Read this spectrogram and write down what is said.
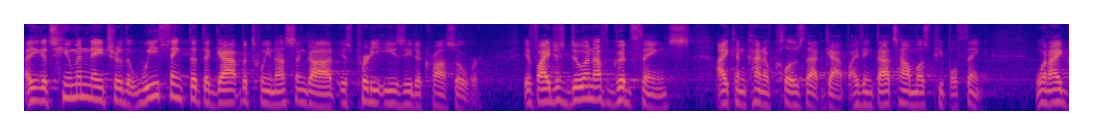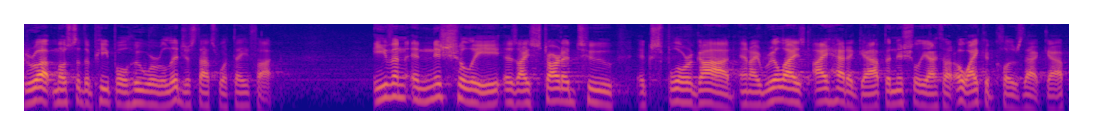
I think it's human nature that we think that the gap between us and God is pretty easy to cross over. If I just do enough good things, I can kind of close that gap. I think that's how most people think. When I grew up, most of the people who were religious, that's what they thought. Even initially, as I started to explore God and I realized I had a gap, initially I thought, oh, I could close that gap,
